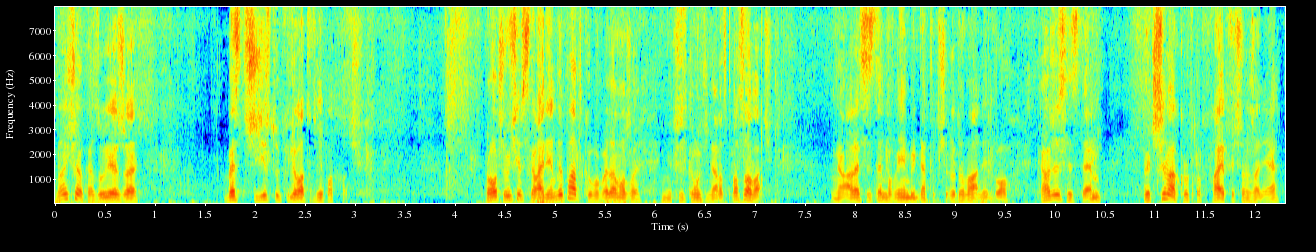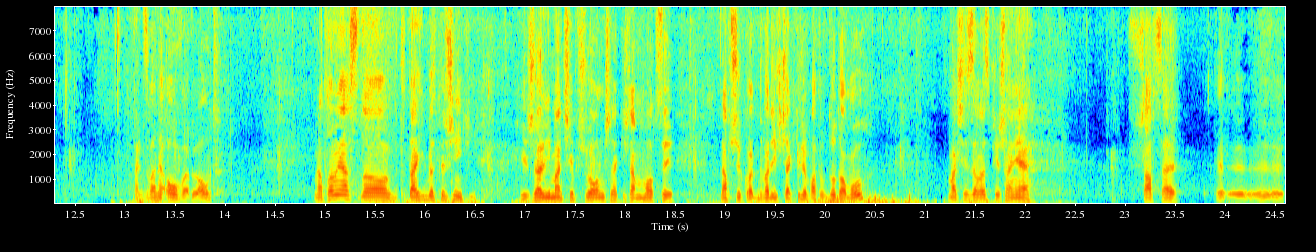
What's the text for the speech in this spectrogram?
No i się okazuje, że bez 30 kW nie podchodzi. To oczywiście w skrajnym wypadku, bo wiadomo, że nie wszystko musi naraz pracować. No ale system powinien być na to przygotowany, bo każdy system wytrzyma krótkotrwałe przeciążenie, tak zwany overload. Natomiast no, to takie bezpieczniki. Jeżeli macie przyłącze jakiejś tam mocy, na przykład 20 kW do domu, macie zabezpieczenie w szafce yy,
